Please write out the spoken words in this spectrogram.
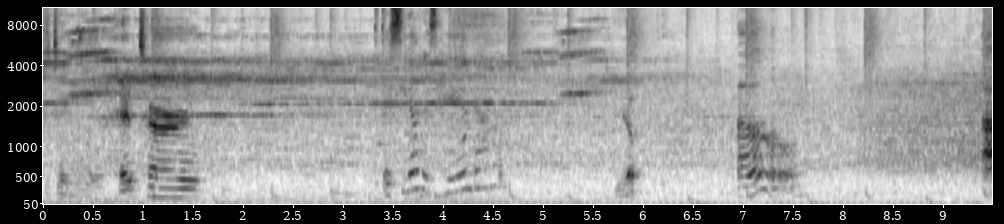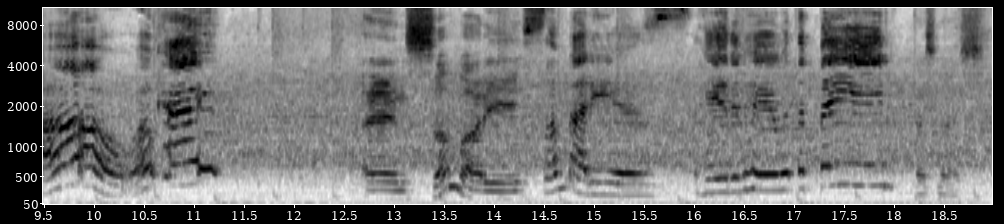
She's doing a little head turn. Is he got his hand out? Yep. Oh. Oh, okay. And somebody. Somebody is hand in hand with the fiend. That's nice.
